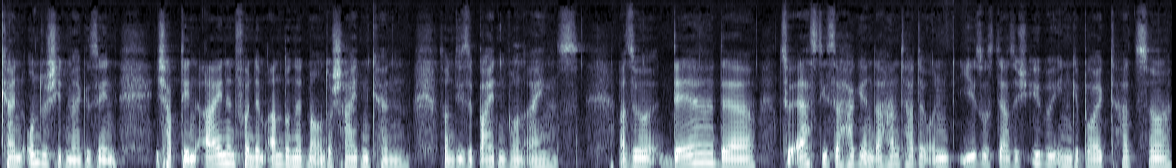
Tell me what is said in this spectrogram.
keinen Unterschied mehr gesehen. Ich habe den einen von dem anderen nicht mehr unterscheiden können, sondern diese beiden waren eins. Also der, der zuerst diese Hacke in der Hand hatte und Jesus, der sich über ihn gebeugt hat, so,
